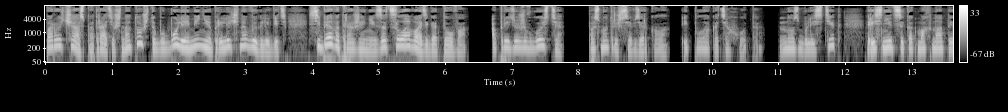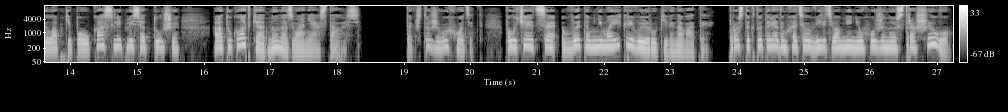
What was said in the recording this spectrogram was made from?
Порой час потратишь на то, чтобы более-менее прилично выглядеть, себя в отражении зацеловать готова. А придешь в гости, посмотришься в зеркало, и плакать охота. Нос блестит, ресницы, как мохнатые лапки паука, слиплись от туши, а от укладки одно название осталось. Так что же выходит? Получается, в этом не мои кривые руки виноваты. Просто кто-то рядом хотел видеть во мне неухоженную страшилу?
